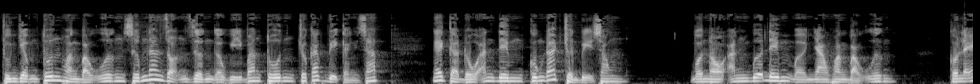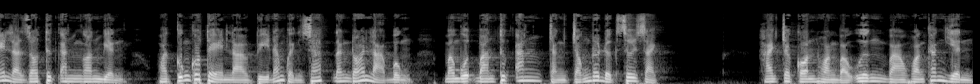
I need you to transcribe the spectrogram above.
Chủ nhiệm thôn Hoàng Bảo Ương sớm đã dọn giường ở ủy ban thôn cho các vị cảnh sát, Ngay cả đồ ăn đêm cũng đã chuẩn bị xong. Bọn họ ăn bữa đêm ở nhà Hoàng Bảo Ương, Có lẽ là do thức ăn ngon miệng, Hoặc cũng có thể là vì đám cảnh sát đang đói lả bụng Mà một bàn thức ăn chẳng chóng đã được sơi sạch. Hai cha con Hoàng Bảo Ương và Hoàng Khắc Hiền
